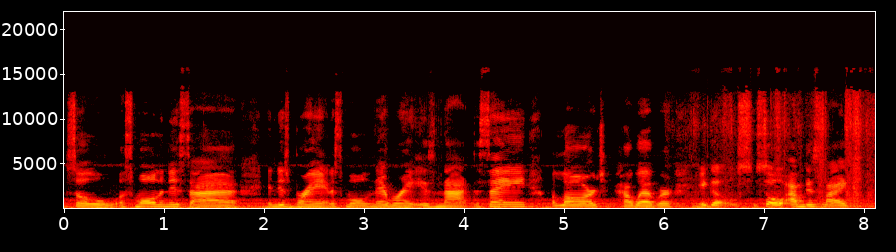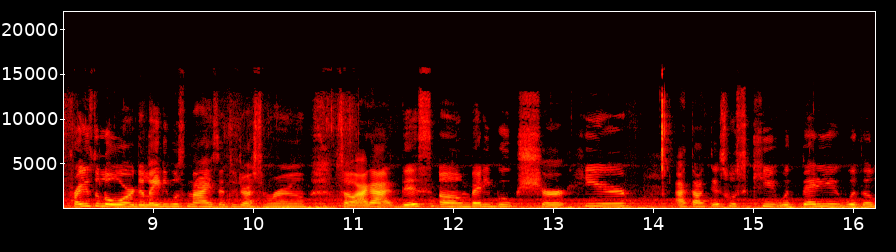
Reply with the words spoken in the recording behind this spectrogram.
So a small in this side in this brand and a small in that brand is not the same. A large, however, it goes. So I'm just like, praise the Lord. The lady was nice at the dressing room. So I got this um, Betty Boop shirt here. I thought this was cute with Betty with a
